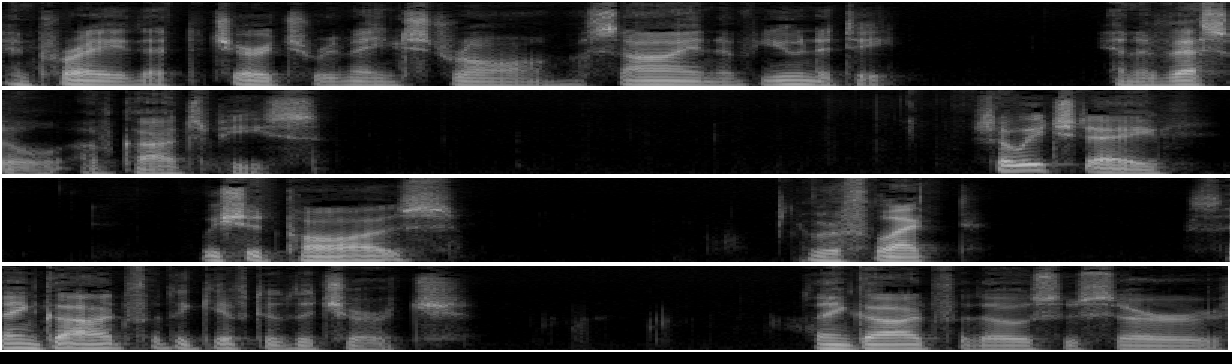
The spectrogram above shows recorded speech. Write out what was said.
and pray that the church remain strong, a sign of unity and a vessel of God's peace. So each day, we should pause, reflect, thank God for the gift of the church. Thank God for those who serve,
